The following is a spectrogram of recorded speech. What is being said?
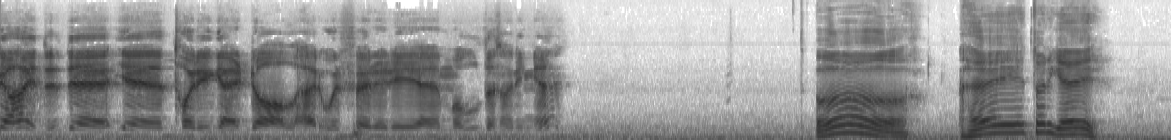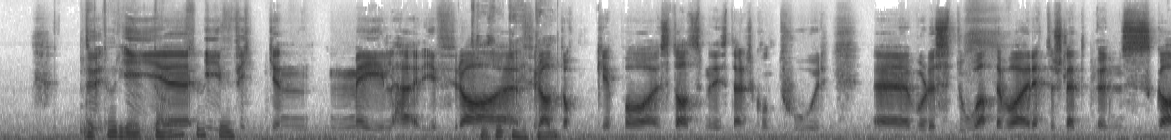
Ja, hei du. Det er Torgeir Dahl her, ordfører i eh, Molde, som ringer. Å, hei, Torgeir. Du, Det jeg, eh, jeg fikk en mail her ifra, fra dere på statsministerens kontor, eh, hvor det sto at det var rett og slett ønska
